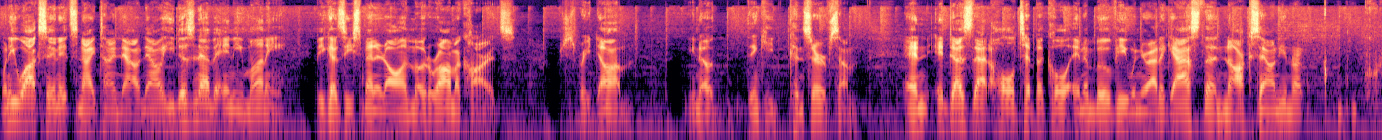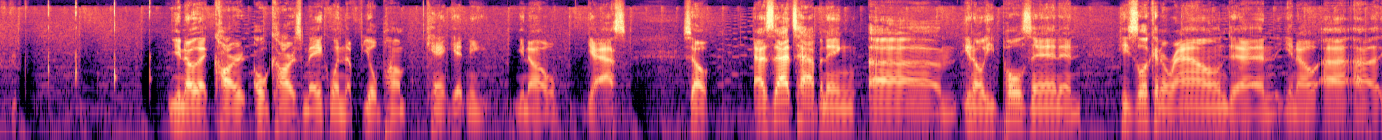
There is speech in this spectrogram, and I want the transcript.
when he walks in, it's nighttime now. Now he doesn't have any money because he spent it all on Motorama cards, which is pretty dumb. You know, think he'd conserve some. And it does that whole typical in a movie when you're out of gas, the knock sound, you know, you know that car old cars make when the fuel pump can't get any you know gas so as that's happening um, you know he pulls in and he's looking around and you know uh, uh,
